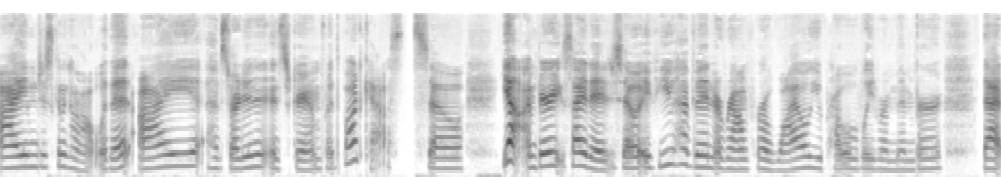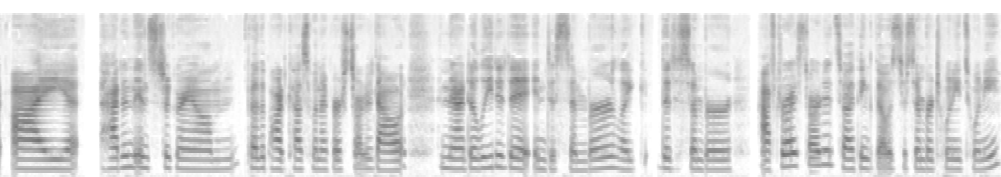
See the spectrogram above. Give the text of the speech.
I'm just going to come out with it. I have started an Instagram for the podcast. So, yeah, I'm very excited. So, if you have been around for a while, you probably remember that I had an Instagram for the podcast when I first started out, and then I deleted it in December, like the December after I started. So, I think that was December 2020.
